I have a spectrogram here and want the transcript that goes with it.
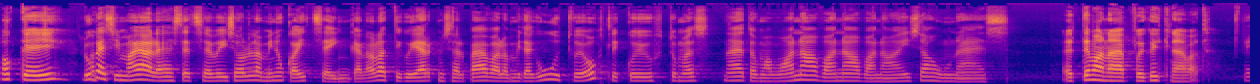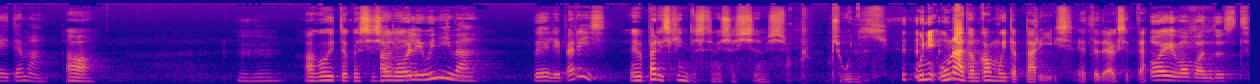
okei okay.. lugesime ajalehest, et see võis olla minu kaitseingel. alati, kui järgmisel päeval on midagi uut või ohtlikku juhtumas, näed oma vana-vana-vanaisa unes et tema näeb või kõik näevad? ei, tema. aa mm. -hmm. aga huvitav, kas siis aga oli? oli uni või? või oli päris? ei, päris kindlasti, mis asja, mis, mis uni? uni, uned on ka muide päris, et te teaksite. oi, vabandust.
